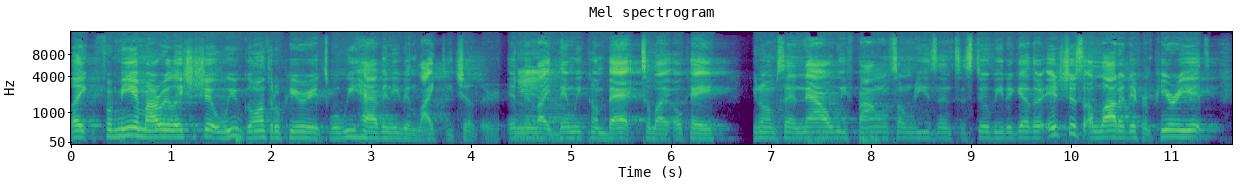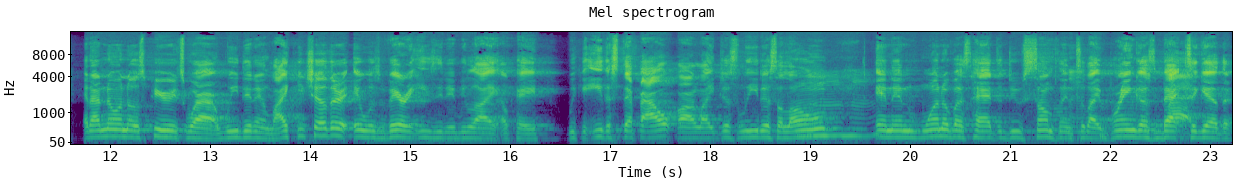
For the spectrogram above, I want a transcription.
like for me and my relationship, we've gone through periods where we haven't even liked each other. And then like then we come back to like, okay, you know what I'm saying? Now we found some reason to still be together. It's just a lot of different periods. And I know in those periods where we didn't like each other, it was very easy to be like, okay, we could either step out or like just leave us alone. Mm-hmm. And then one of us had to do something to like bring us back together.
